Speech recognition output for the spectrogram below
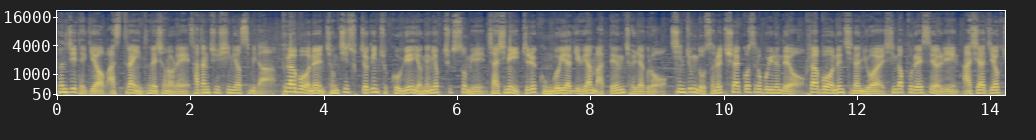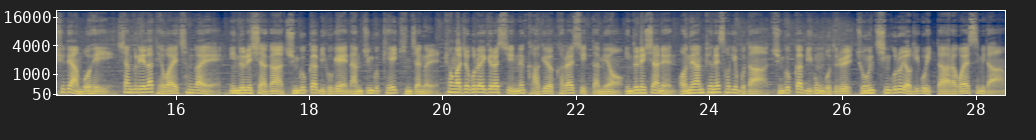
현지 대기업 아스트라 인터내셔널의 사장 출신 이었습니다. 프라보어는 정치 숙적인 조코위의 영향력 축소 및 자신의 입지를 공고히 하기 위한 맞대응 전략으로 친중 노선을 취할 것으로 보이는데요. 프라보어는 지난 6월 싱가포르에서 열린 아시아 지역 최대 안보회의 샹그릴라 대화에 참가해 인도네시아가 중국과 미국의 남중국해의 긴장을 평화적으로 해결할 수 있는 가교 역할을 할 수 있다며 인도네시아는 어느 한편의 서기보다 중국과 미국 모두를 좋은 친구로 여기고 있다라고 했습니다.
